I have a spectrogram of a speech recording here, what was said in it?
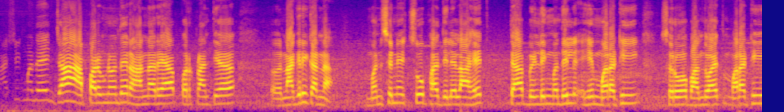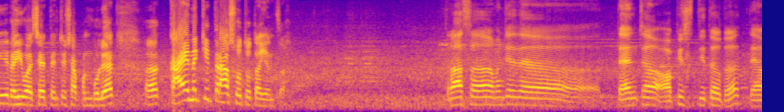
नाशिकमध्ये ज्या अपार्टमेंटमध्ये राहणाऱ्या परप्रांतीय नागरिकांना मनसेने चोप हा दिलेला आहे त्या बिल्डिंगमधील हे मराठी सर्व बांधव आहेत मराठी रहिवासी आहेत त्यांच्याशी आपण बोलूयात. काय नक्की त्रास होत होता यांचा? त्रास म्हणजे त्यांचं ऑफिस तिथं होतं. त्या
